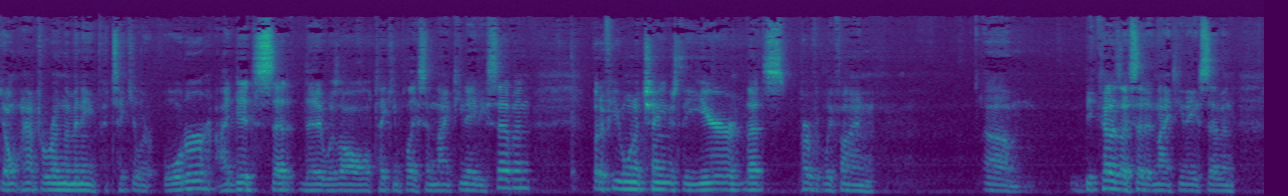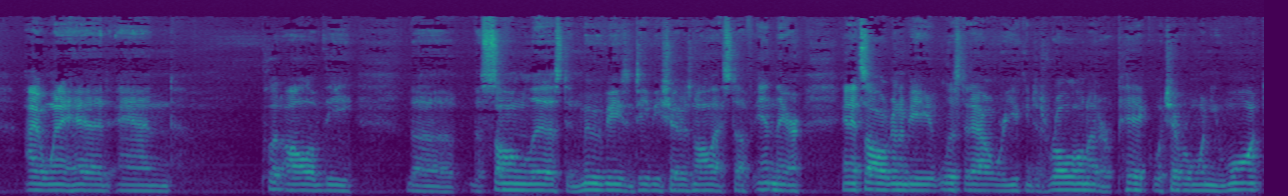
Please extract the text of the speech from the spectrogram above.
don't have to run them in any particular order. I did set that it was all taking place in 1987, but if you want to change the year, that's perfectly fine. Um, because I said it 1987, I went ahead and put all of the the the song list and movies and TV shows and all that stuff in there, and it's all going to be listed out where you can just roll on it or pick whichever one you want.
